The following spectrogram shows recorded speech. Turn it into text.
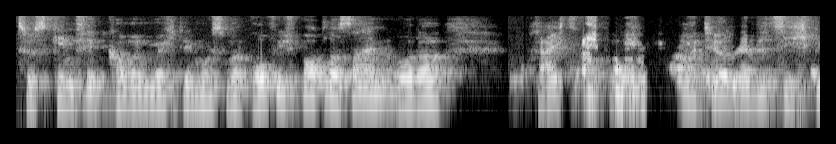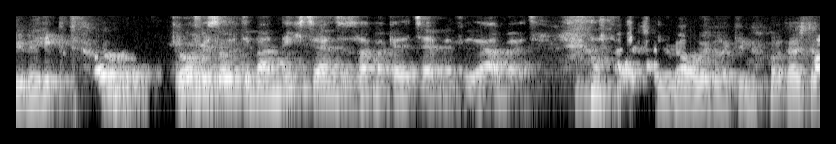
zu Skinfit kommen möchte, muss man Profisportler sein oder reicht es auch, wenn man Amateurlevel sich bewegt? Profi sollte man nicht sein, sonst hat man keine Zeit mehr für die Arbeit. genau, genau, da ist der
